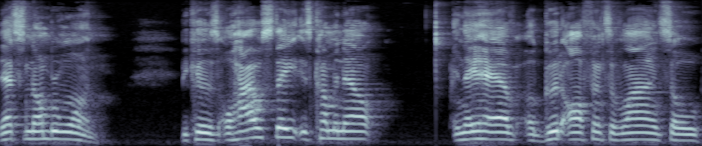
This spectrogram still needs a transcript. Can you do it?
That's number one. Because Ohio State is coming out and they have a good offensive line, so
